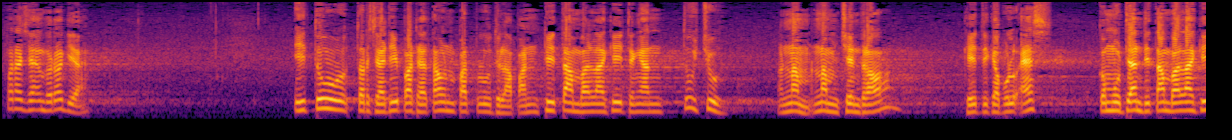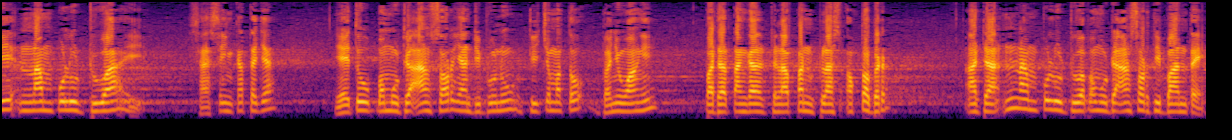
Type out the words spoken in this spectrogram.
Para jamaah berbahagia, itu terjadi pada tahun 48 ditambah lagi dengan tujuh 6, 6 jenderal G30S, kemudian ditambah lagi 62, saya singkat saja, yaitu pemuda Ansor yang dibunuh di Cemetuk, Banyuwangi pada tanggal 18 Oktober. Ada 62 pemuda Ansor dibantai,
